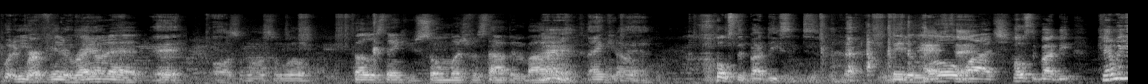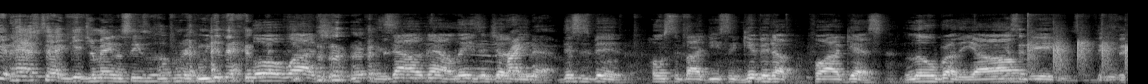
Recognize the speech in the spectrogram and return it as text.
put it He perfect. hit it right on the head. Yeah. Awesome, awesome. Well, fellas, thank you so much for stopping by. Man, Thank you, know, man. Hosted by Decent. May the Lord Hashtag watch. Hosted by D. Can we get hashtag get Jermaine Caesar up on there? Can we get that? Lord watch is out now, ladies and gentlemen. Right now. This has been hosted by Decent. Give it up for our guest, Lil Brother, y'all. yes, indeed. Big.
